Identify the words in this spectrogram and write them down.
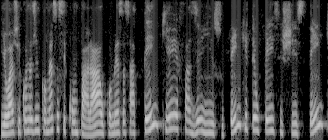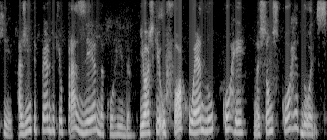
E eu acho que quando a gente começa a se comparar, começa a tem que fazer isso, tem que ter o pace X, tem que, a gente perde o que o prazer da corrida. E eu acho que o foco é no correr. Nós somos corredores.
